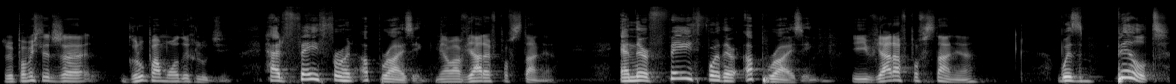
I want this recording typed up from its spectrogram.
Żeby pomyśleć, że grupa młodych ludzi had faith for an uprising, miała wiarę w powstanie. and their faith for their uprising I wiara w powstanie was built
